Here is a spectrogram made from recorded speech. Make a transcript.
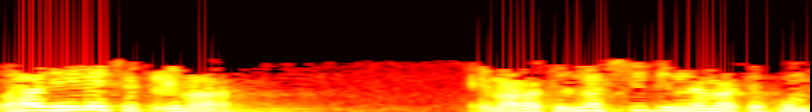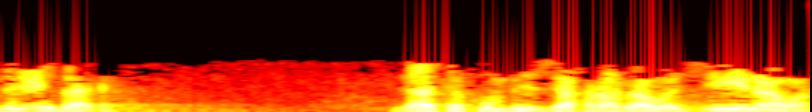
وهذه ليست عمارة. عمارة المسجد إنما تكون بالعبادة. لا تكون بالزخرفة والزينة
